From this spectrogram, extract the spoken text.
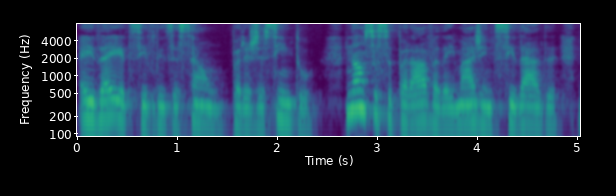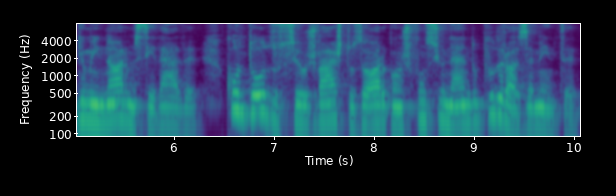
a ideia de civilização, para Jacinto, não se separava da imagem de cidade, de uma enorme cidade, com todos os seus vastos órgãos funcionando poderosamente.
